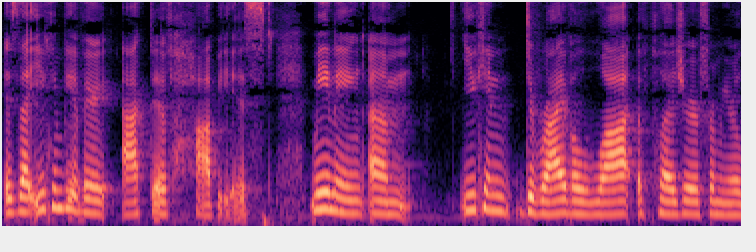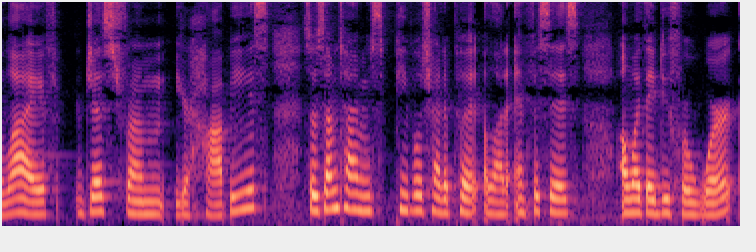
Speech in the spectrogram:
is that you can be a very active hobbyist, meaning um, you can derive a lot of pleasure from your life just from your hobbies. So sometimes people try to put a lot of emphasis on what they do for work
